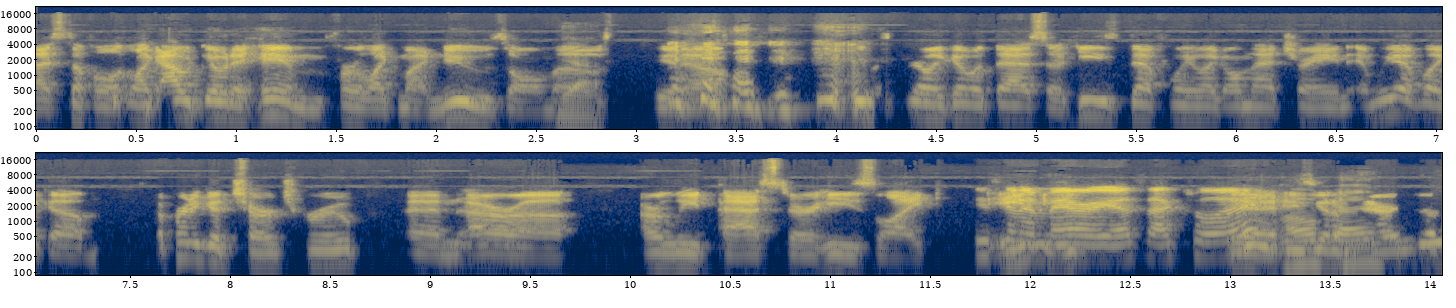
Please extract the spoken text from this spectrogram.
that stuff. Like I would go to him for like my news almost. You know, he was really good with that. So he's definitely like on that train. And we have like a, a pretty good church group. And our uh, our lead pastor, he's like He's he- gonna he- marry us, actually. Yeah, he's gonna marry us,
